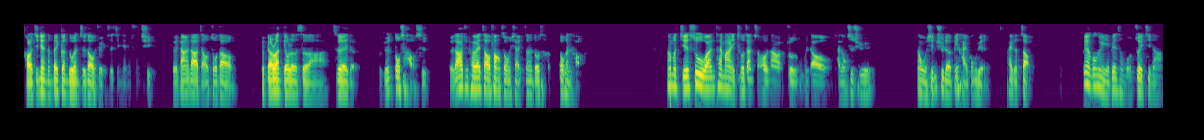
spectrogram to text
好了，景点能被更多人知道，我觉得也是今天的福气。对，当然大家只要做到，就不要乱丢垃圾啊之类的，我觉得都是好事。对，大家去拍拍照，放松一下，真的都很都很好。那么结束完太马里车站之后，那就回到台东市区。那我先去了滨海公园拍个照。滨海公园也变成我最近啊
